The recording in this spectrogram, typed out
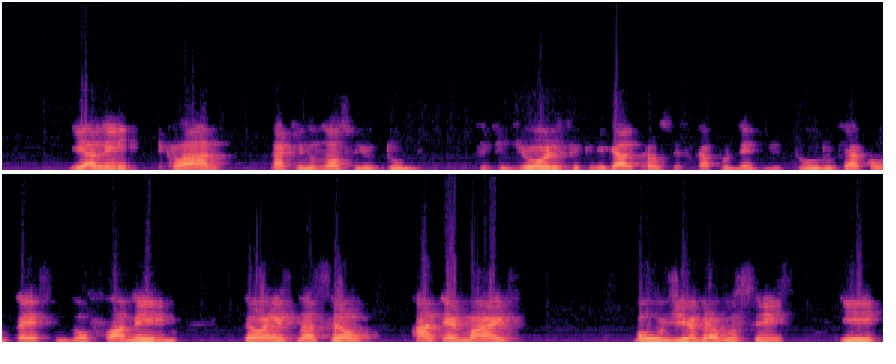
E além, é claro, aqui no nosso YouTube. Fique de olho, fique ligado para você ficar por dentro de tudo que acontece no Flamengo. Então é isso, nação. Até mais. Bom dia para vocês e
